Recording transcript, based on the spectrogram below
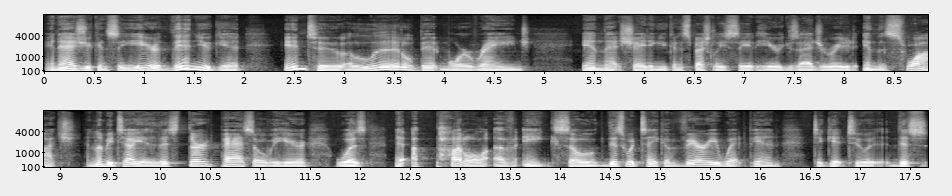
And as you can see here, then you get into a little bit more range in that shading. You can especially see it here exaggerated in the swatch. And let me tell you, this third pass over here was a puddle of ink. So this would take a very wet pen to get to a, this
